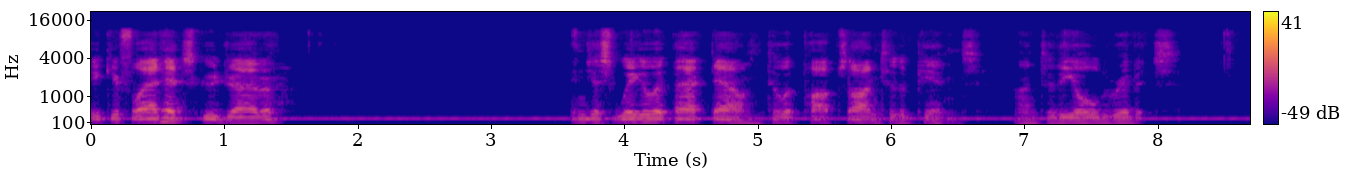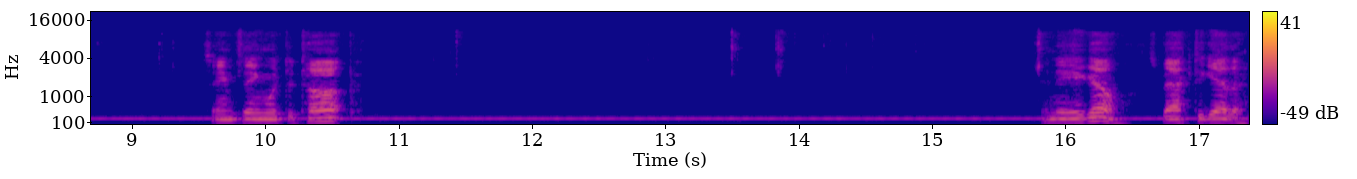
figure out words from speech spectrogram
Take your flathead screwdriver and just wiggle it back down until it pops onto the pins, onto the old rivets. Same thing with the top. And there you go. It's back together.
